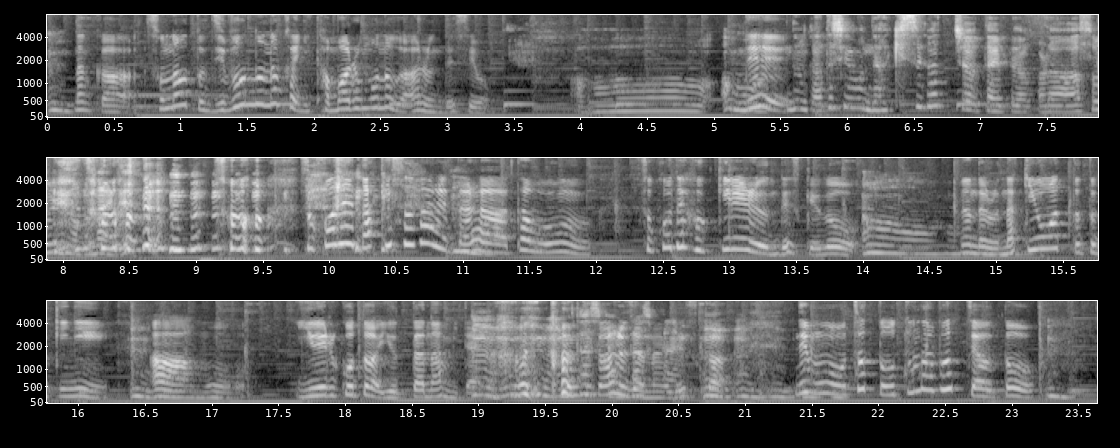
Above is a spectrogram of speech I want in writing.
うん。なんかその後自分の中にたまるものがあるんですよ。あー。あでなんか私も泣きすがっちゃうタイプだから そういうのもないですそうそこで泣きすがれたら、多分そこで吹っ切れるんですけどなんだろう泣き終わった時に、うん。ああもう言えることは言ったなみたいなうんうんうん 感じがあるじゃないですか。でもちょっと大人ぶっちゃうとうん。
